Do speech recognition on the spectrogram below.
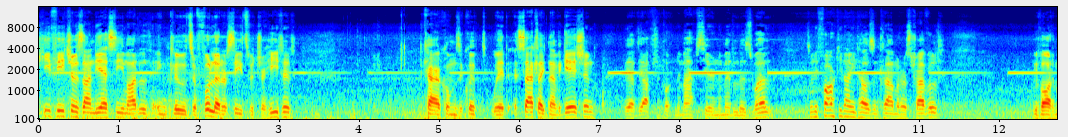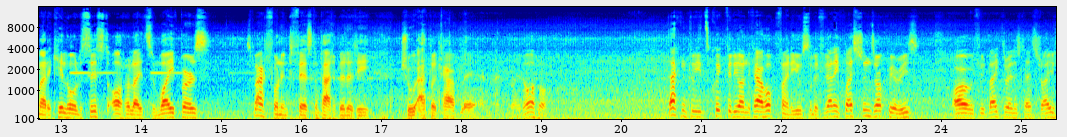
Key features on the SE model includes our full leather seats which are heated. The car comes equipped with a satellite navigation. We have the option of putting the maps here in the middle as well. It's only 49,000 kilometers travelled. We've automatic hill hold assist, auto lights and wipers, smartphone interface compatibility through Apple CarPlay and Android Auto. That concludes quick video on the car. Hope you find it useful. If you have any questions or queries, or if you'd like to arrange a test drive,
